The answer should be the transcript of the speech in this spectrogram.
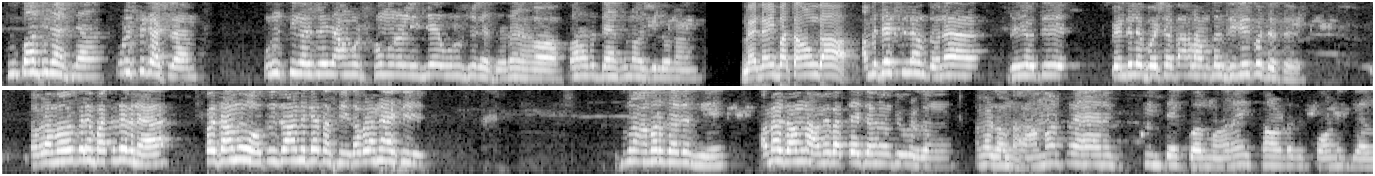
তুমি কোন থেকে আসলা পুলিশ থেকে আসলাম উরুস থেকে আসলে যে আমার সমর আলী যে উরুসে গেছে না হ্যাঁ। ওরা তো দেখাশোনা হয়েছিল না मैं नहीं बताऊंगा আমি দেখছিলাম তো না দেখি ওতে প্যান্ডেলে বসে পাগলা মতো জিগির করতেছে তারপর আমি ওকে বললাম বাচ্চা যাবে না কয় জামু তুই যা আমি গেত আছি তারপর আমি আইসি তোমরা আবার জায়গা গিয়ে আমি আর যাম না আমি বাচ্চা আইসি এখন কি করে যাবো আমি আর যাম না আমার তো আর চিন্তা কর্ম হয় সাউন্ডটা যে কনে গেল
